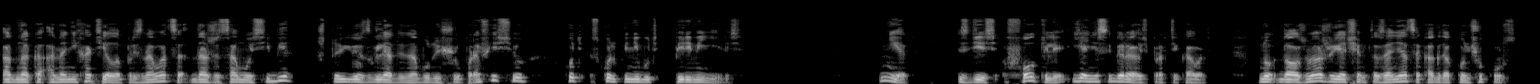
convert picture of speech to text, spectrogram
Однако она не хотела признаваться даже самой себе, что ее взгляды на будущую профессию хоть сколько-нибудь переменились. Нет, здесь, в Фолкеле, я не собираюсь практиковать, но должна же я чем-то заняться, когда кончу курс.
